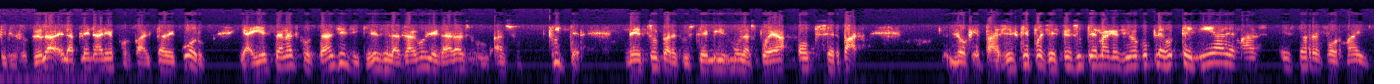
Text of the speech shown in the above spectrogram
se disolvió la, la plenaria por falta de quórum. Y ahí están las constancias, si quiere se las hago llegar a su, a su Twitter, Néstor, para que usted mismo las pueda observar. Lo que pasa es que pues este es un tema que ha sido complejo. Tenía además esta reforma y yo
